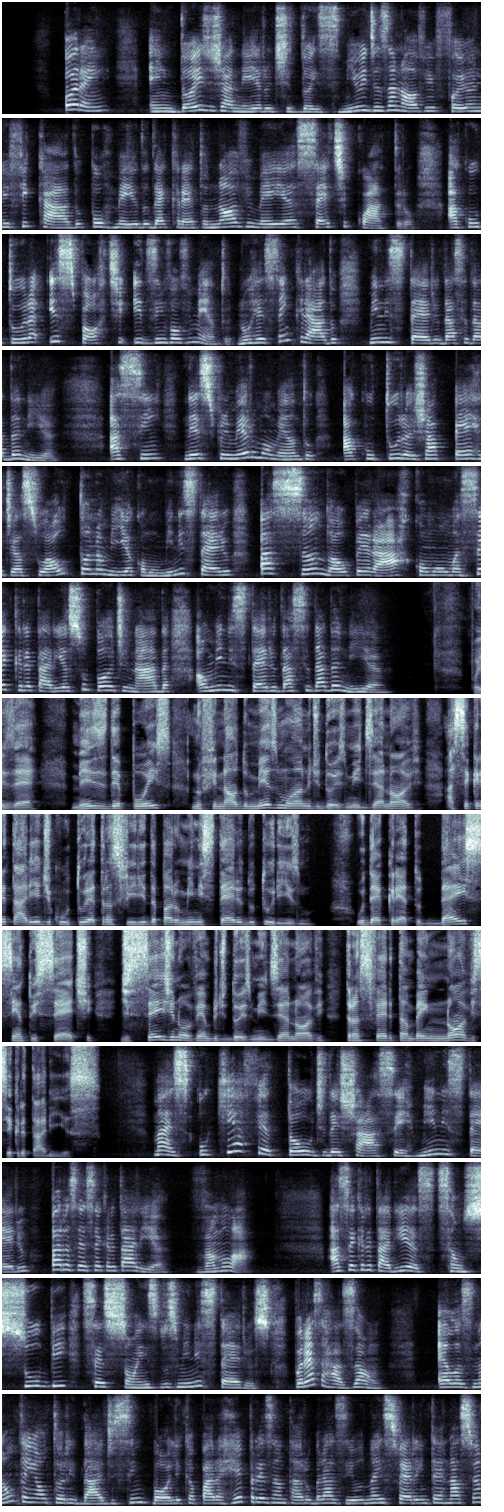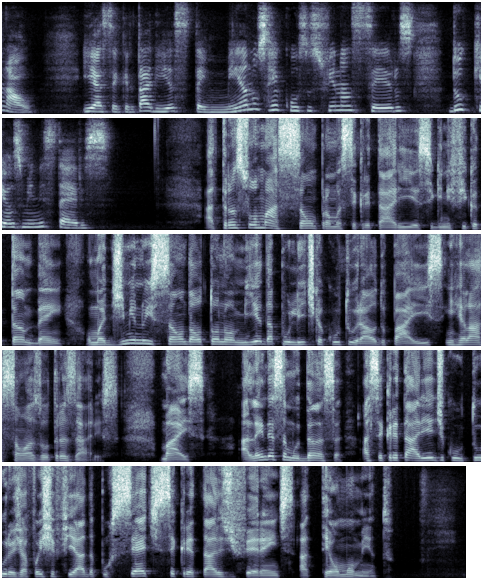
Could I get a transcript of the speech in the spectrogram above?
Porém, em 2 de janeiro de 2019, foi unificado por meio do Decreto 9674, a Cultura, Esporte e Desenvolvimento, no recém-criado Ministério da Cidadania. Assim, neste primeiro momento, a cultura já perde a sua autonomia como ministério, passando a operar como uma secretaria subordinada ao Ministério da Cidadania. Pois é, meses depois, no final do mesmo ano de 2019, a Secretaria de Cultura é transferida para o Ministério do Turismo. O decreto 10107, de 6 de novembro de 2019, transfere também nove secretarias. Mas o que afetou de deixar ser ministério para ser secretaria? Vamos lá. As secretarias são subseções dos ministérios. Por essa razão, elas não têm autoridade simbólica para representar o Brasil na esfera internacional. E as secretarias têm menos recursos financeiros do que os ministérios. A transformação para uma secretaria significa também uma diminuição da autonomia da política cultural do país em relação às outras áreas. Mas, além dessa mudança, a Secretaria de Cultura já foi chefiada por sete secretários diferentes até o momento.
